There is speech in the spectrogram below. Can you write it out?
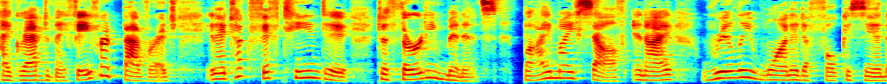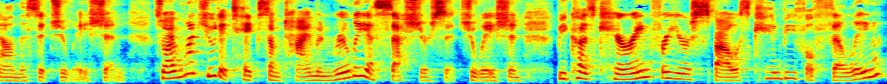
I grabbed my favorite beverage and I took 15 to, to 30 minutes by myself and I really wanted to focus in on the situation. So I want you to take some time and really assess your situation because caring for your spouse can be fulfilling,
